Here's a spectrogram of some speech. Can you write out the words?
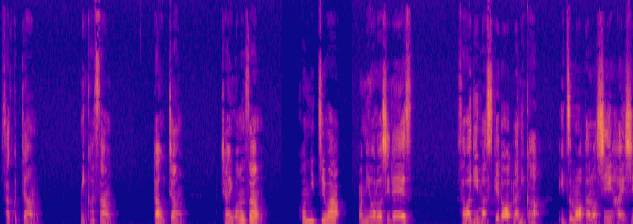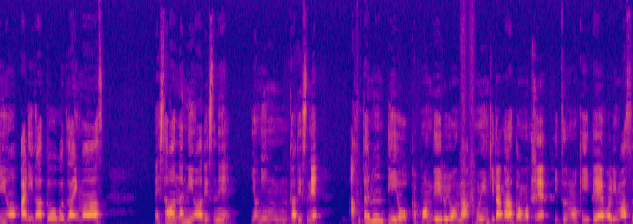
さくちゃん、みかさん、ダウちゃん、チャイワンさん、こんにちは、鬼おろしです。騒ぎますけど何か、いつも楽しい配信をありがとうございます。え、沢なにはですね、4人がですね、アフタヌーンティーを囲んでいるような雰囲気だなと思って、いつも聞いております。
